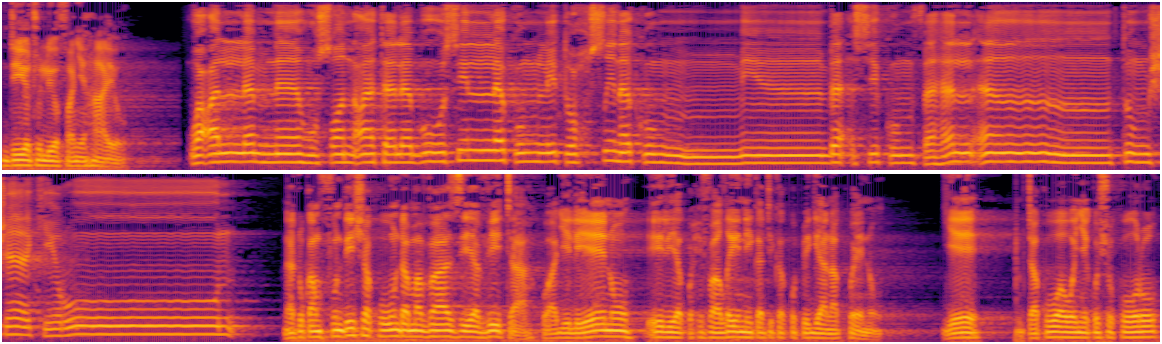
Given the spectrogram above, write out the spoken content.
ndiyo tuliofanya hayo. وعلمناه صنعة لبوس لكم لتحصنكم من بأسكم فهل أنتم شاكرون Na tukamfundisha kuunda mavazi ya vita kwa ajili yenu ili ya kuhifadhini katika kupigana kwenu. Je, mtakuwa wenye kushukuru?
